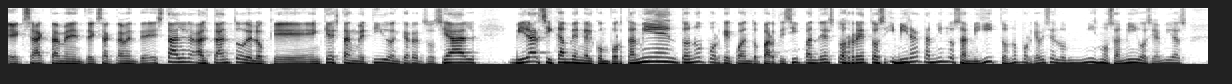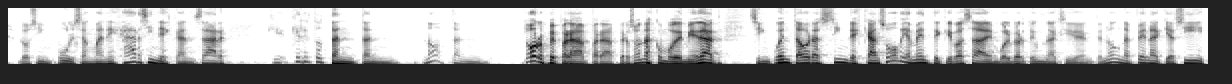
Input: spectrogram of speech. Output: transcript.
Exactamente, exactamente. Estar al tanto de lo que, en qué están metidos, en qué red social, mirar si cambian el comportamiento, ¿no? Porque cuando participan de estos retos, y mirar también los amiguitos, ¿no? Porque a veces los mismos amigos y amigas los impulsan. Manejar sin descansar. Qué, reto tan, tan, ¿no? Tan torpe para, para personas como de mi edad. 50 horas sin descanso. Obviamente que vas a envolverte en un accidente, ¿no? Una pena que así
